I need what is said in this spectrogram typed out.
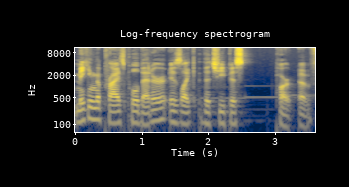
making the prize pool better is like the cheapest part of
